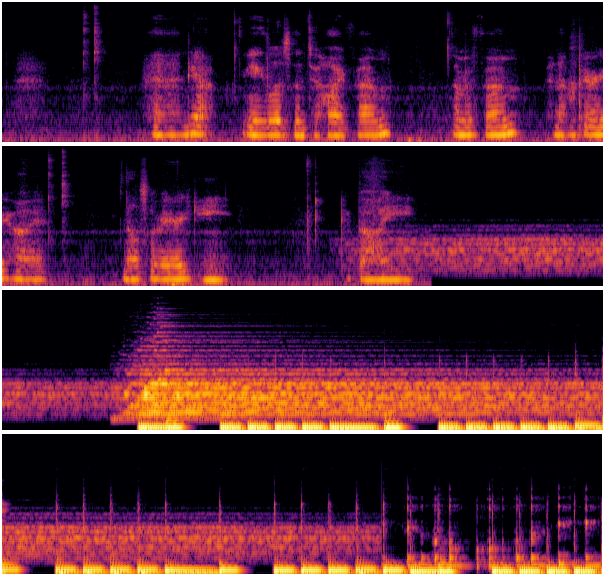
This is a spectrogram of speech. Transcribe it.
And yeah, you listen to High Femme. I'm a femme, and I'm very high, and also very gay. Goodbye.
